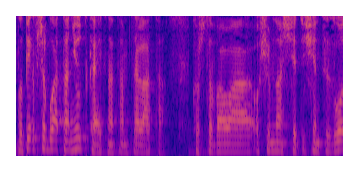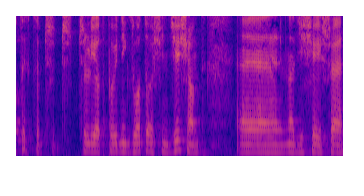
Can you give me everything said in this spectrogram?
po pierwsze była taniutka jak na tamte lata. Kosztowała 18 tysięcy złotych, czyli odpowiednik złoty 80 e, na dzisiejsze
